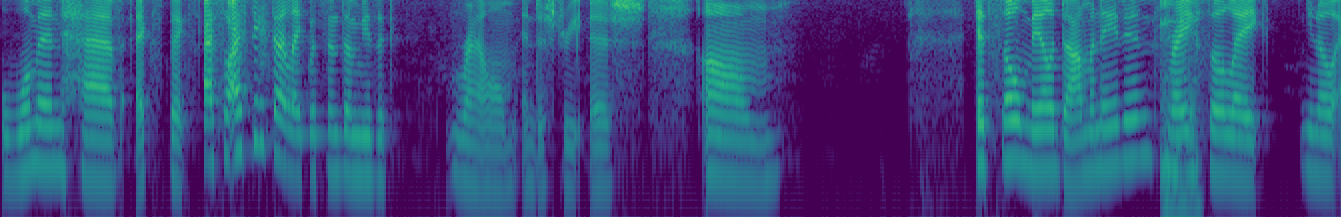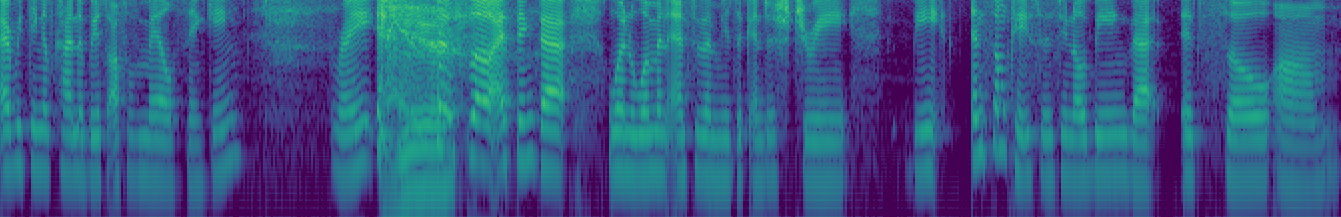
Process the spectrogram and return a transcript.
women have expects. So I think that like within the music realm industry ish, um, it's so male dominated, right? So like you know everything is kind of based off of male thinking, right? Yeah. so I think that when women enter the music industry, being in some cases, you know, being that it's so um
